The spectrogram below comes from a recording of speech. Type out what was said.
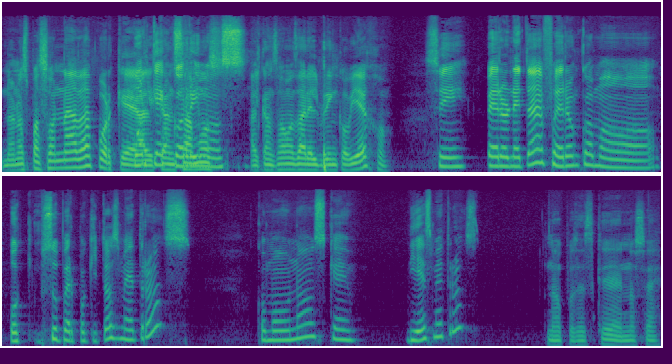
No nos pasó nada porque, Porque alcanzamos, corrimos. alcanzamos a dar el brinco viejo. sí. Pero neta fueron como po- súper poquitos metros. Como unos, ¿qué? ¿10 metros? No, pues es que no sé.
